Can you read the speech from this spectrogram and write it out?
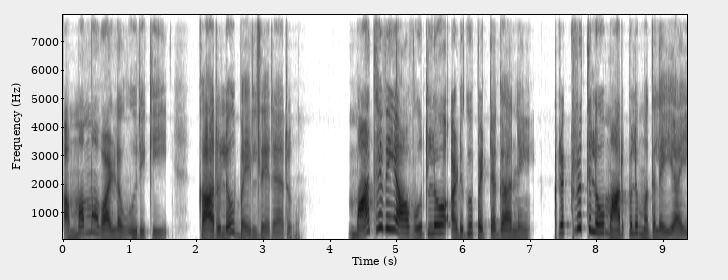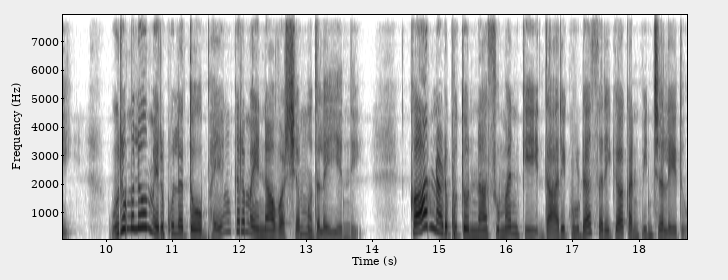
అమ్మమ్మ వాళ్ళ ఊరికి కారులో బయలుదేరారు. మాధవి ఆ ఊర్లో అడుగు పెట్టగానే ప్రకృతిలో మార్పులు మొదలయ్యాయి. ఉరుములు మెరుపులతో భయంకరమైన వర్షం మొదలయ్యింది. కార్ నడుపుతున్న సుమన్కి దారి కూడా సరిగా కనిపించలేదు.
